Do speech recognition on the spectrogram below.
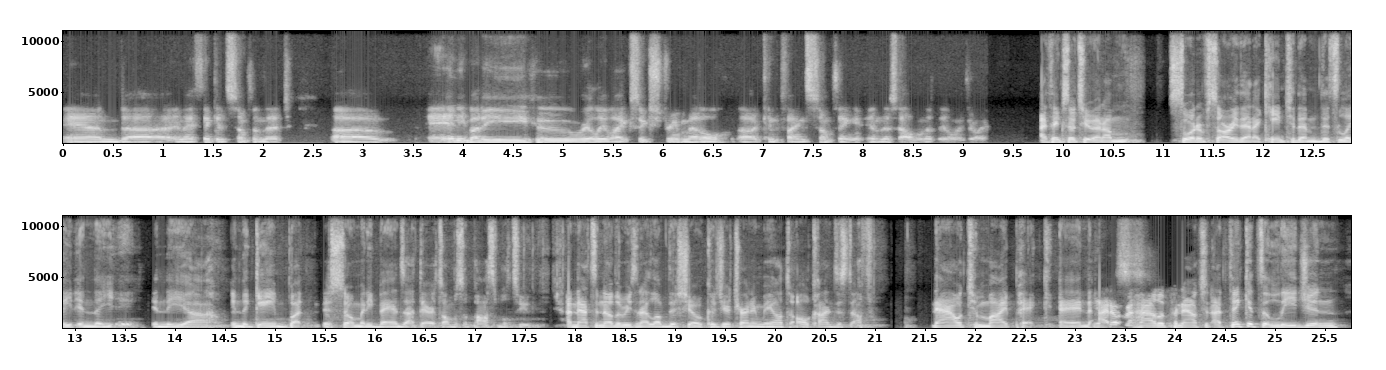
and uh, and I think it's something that uh, anybody who really likes extreme metal uh, can find something in this album that they'll enjoy. I think so too, and I'm sort of sorry that I came to them this late in the in the uh, in the game. But there's so many bands out there; it's almost impossible to. And that's another reason I love this show because you're turning me on to all kinds of stuff. Now to my pick, and I don't know how to pronounce it. I think it's a Legion,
